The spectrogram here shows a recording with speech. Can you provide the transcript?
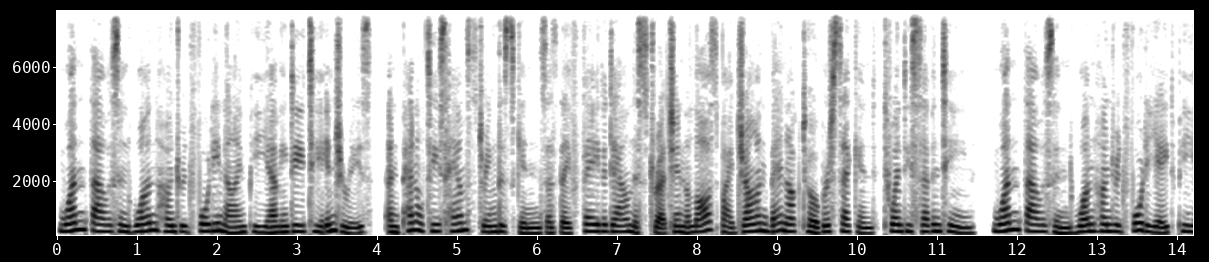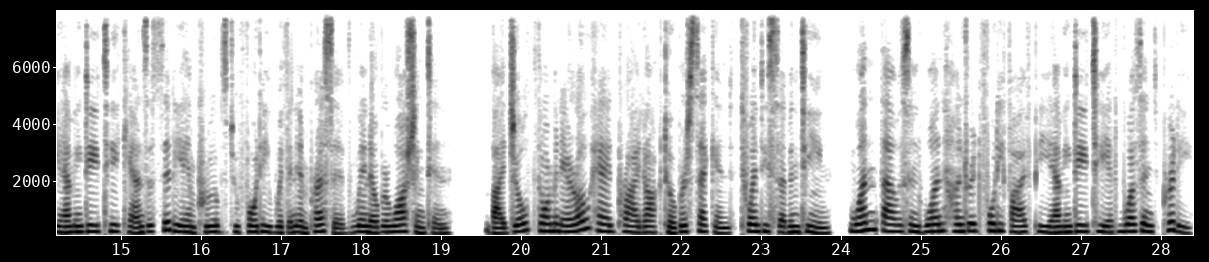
1149 p.m. EDT Injuries and penalties hamstring the skins as they faded down the stretch in a loss by John Ben October 2, 2017, 1148 p.m. EDT Kansas City improves to 40 with an impressive win over Washington. By Joel Thorman Arrowhead Pride October 2, 2017, 1145 p.m. EDT It wasn't pretty,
